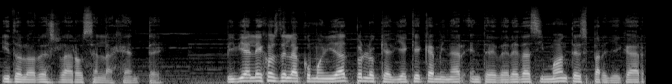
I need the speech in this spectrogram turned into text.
y dolores raros en la gente. Vivía lejos de la comunidad por lo que había que caminar entre veredas y montes para llegar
